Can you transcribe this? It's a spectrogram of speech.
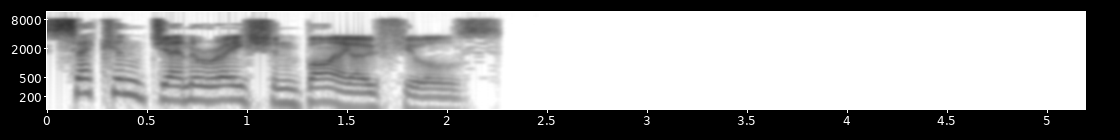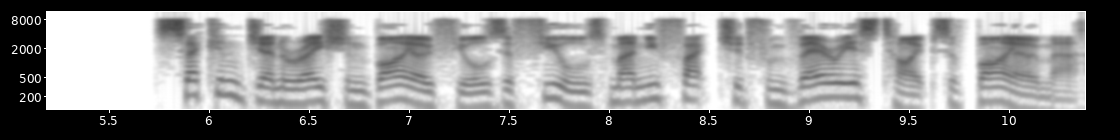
Second generation biofuels. Second generation biofuels are fuels manufactured from various types of biomass.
